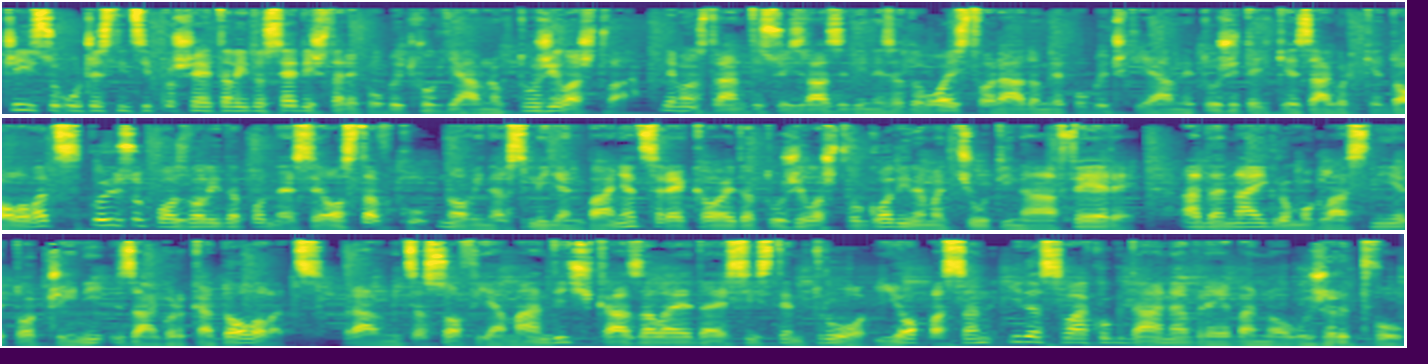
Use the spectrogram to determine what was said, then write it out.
čiji su učesnici prošetali do sedišta Republičkog javnog tužilaštva. Demonstranti su izrazili nezadovoljstvo radom Republičke javne tužiteljke Zagorke Dolovac, koju su pozvali da podnese ostavku. Novinar Smiljan Banjac rekao je da tužilaštvo godinama ćuti na afere, a da najgromoglasnije to čini Zagorka Dolovac. Pravnica Sofija Mandić kazala je da je sistem truo i opasan i da svakog dana vreba novu žrtvu žrtvu.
